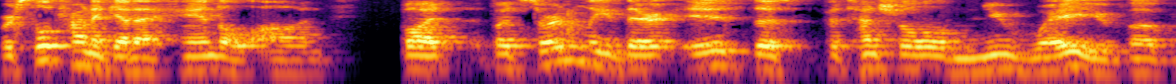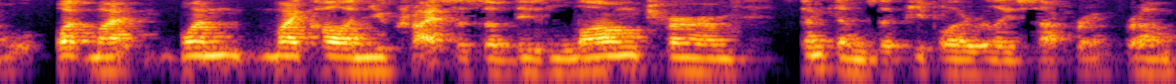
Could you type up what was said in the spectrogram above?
we're still trying to get a handle on. But but certainly there is this potential new wave of what might one might call a new crisis of these long-term symptoms that people are really suffering from.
